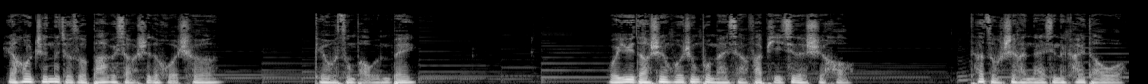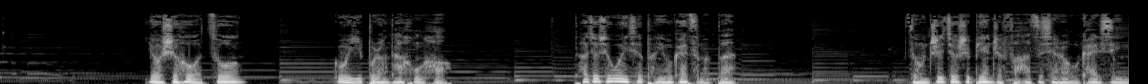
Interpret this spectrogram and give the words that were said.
然后真的就坐八个小时的火车，给我送保温杯。我遇到生活中不满想发脾气的时候，他总是很耐心的开导我。有时候我作，故意不让他哄好，他就去问一些朋友该怎么办。总之就是变着法子想让我开心。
